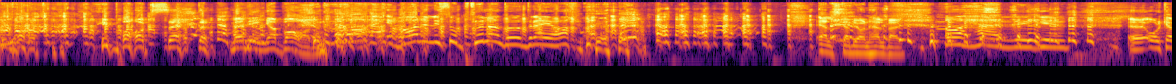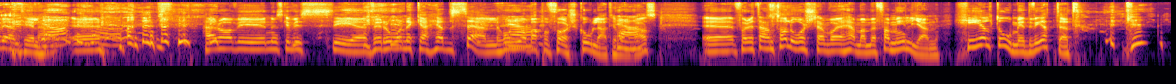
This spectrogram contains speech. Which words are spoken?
i bak- i baksätet men inga barn. Är barnen i soptunnan då undrar jag. Älskar Björn Hellberg. Åh herregud. Eh, orkar vi en till här? Ja. Eh, här har vi, nu ska vi se, Veronica Hedsell. Hon Ja. jobbar på förskola till Ja. vardags. Eh, för ett antal år sedan var jag hemma med familjen. Helt omedvetet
